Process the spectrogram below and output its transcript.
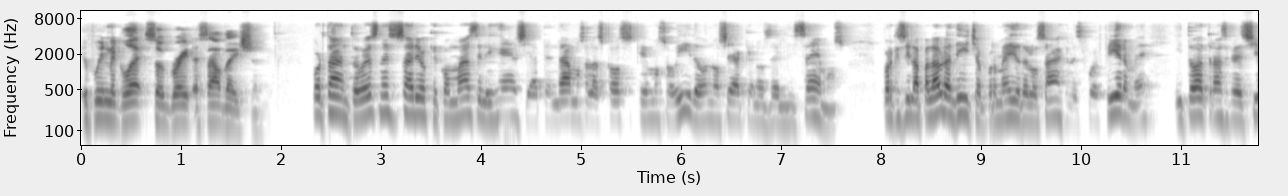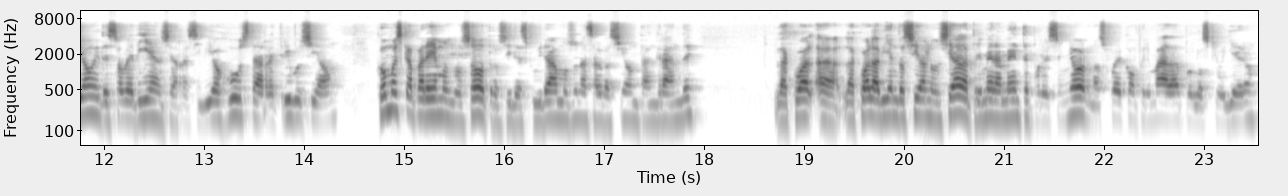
if we neglect so great a salvation? Por tanto, es necesario que con más diligencia atendamos a las cosas que hemos oído, no sea que nos deslicemos. Porque si la palabra dicha por medio de los ángeles fue firme, y toda transgresión y desobediencia recibió justa retribución, ¿cómo escaparemos nosotros si descuidamos una salvación tan grande? La cual, ah, habiendo sido anunciada primeramente por el Señor, nos fue confirmada por los que oyeron.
